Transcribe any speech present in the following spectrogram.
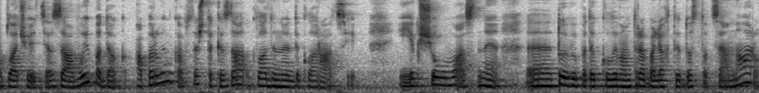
оплачується за випадок, а первинка все ж таки за укладеною декларацією. І якщо у вас не той випадок, коли вам треба лягти до стаціонару,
